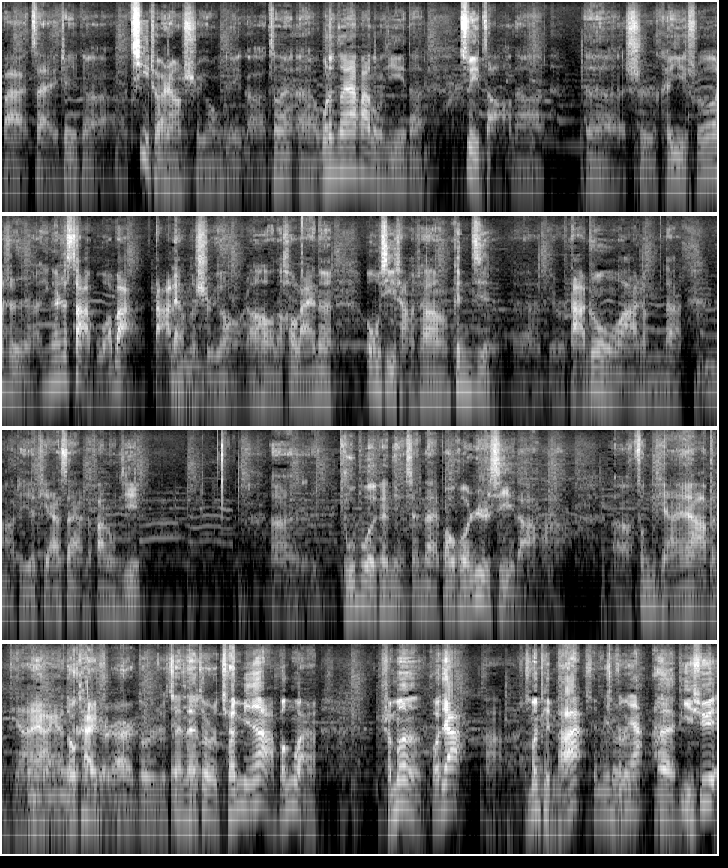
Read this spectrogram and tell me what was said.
把在这个汽车上使用这个增呃涡轮增压发动机的最早呢，呃，是可以说是应该是萨博吧，大量的使用。然后呢，后来呢，欧系厂商跟进，呃，比如大众啊什么的啊，这些 TSI 的发动机，呃，逐步的跟进。现在包括日系的啊，呃，丰田呀、本田呀，也也都开始都是现在就是全民啊，甭管什么国家啊，什么品牌，就是全民增压呃，必须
